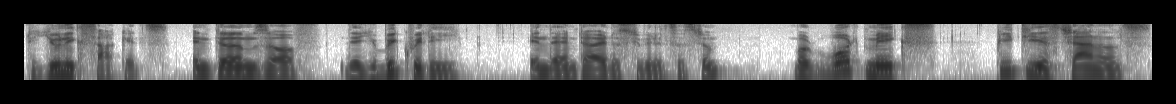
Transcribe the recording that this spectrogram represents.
to Unix sockets in terms of their ubiquity in the entire distributed system. But what makes PTS channels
